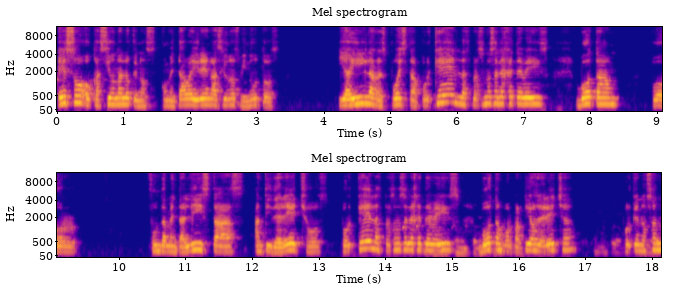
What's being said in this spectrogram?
Eso ocasiona lo que nos comentaba Irene hace unos minutos. Y ahí la respuesta, ¿por qué las personas LGTBI votan por fundamentalistas, antiderechos? ¿Por qué las personas LGTBI votan por partidos de derecha? Porque nos han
